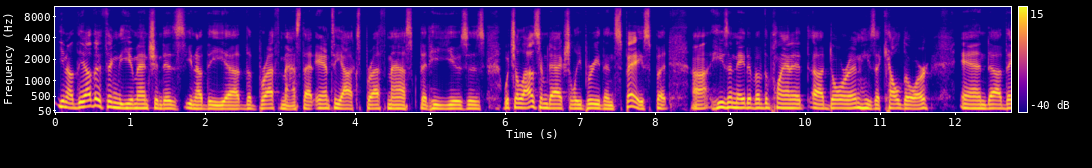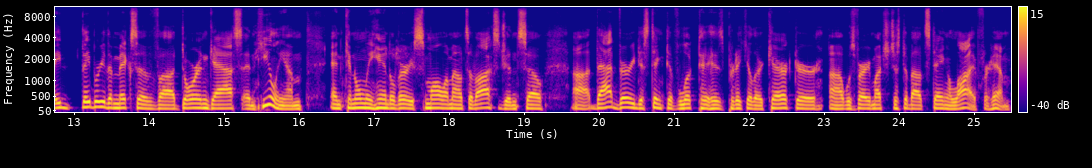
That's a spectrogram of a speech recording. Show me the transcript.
you know the other thing that you mentioned is you know the uh, the breath mask, that Antiox breath mask that he uses, which allows him to actually breathe in space. But uh, he's a native of the planet uh, Dorin. He's a Kel Dor, and uh, they they breathe a mix of uh, Dorin gas and helium, and can only handle very small amounts of oxygen. So that very distinctive look to his particular character was very much just about staying alive for him.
